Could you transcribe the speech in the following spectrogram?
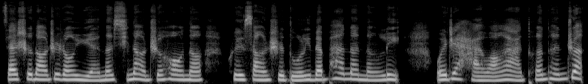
在受到这种语言的洗脑之后呢，会丧失独立的判断能力，围着海王啊团团转，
